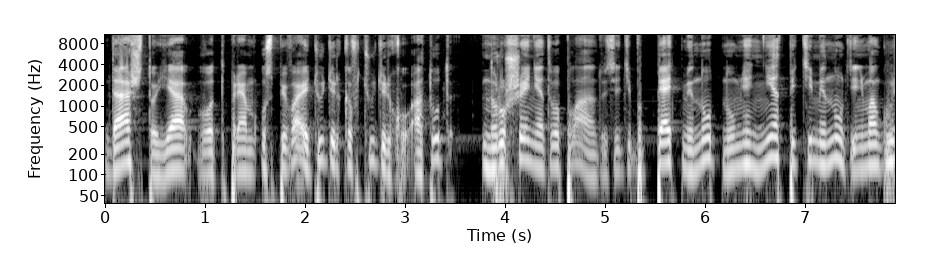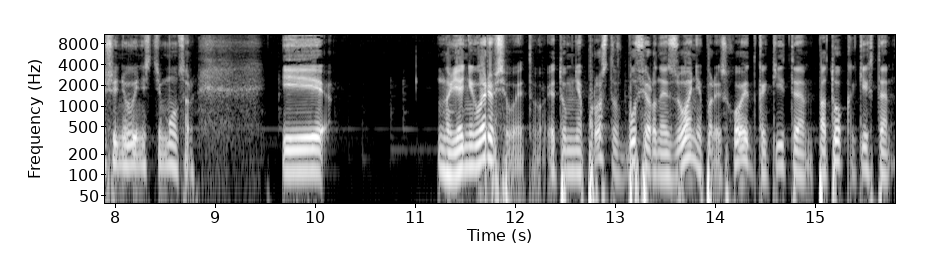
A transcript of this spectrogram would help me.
да, что я вот прям успеваю тютелька в тютельку, а тут нарушение этого плана. То есть я типа 5 минут, но у меня нет 5 минут, я не могу сегодня вынести мусор. И но я не говорю всего этого. Это у меня просто в буферной зоне происходит какие-то поток каких-то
